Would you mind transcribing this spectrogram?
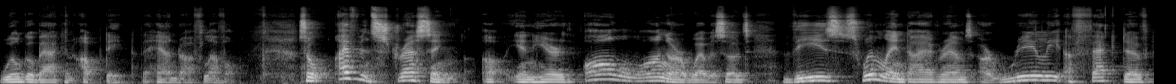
we'll go back and update the handoff level. So I've been stressing uh, in here all along our webisodes, these swim lane diagrams are really effective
